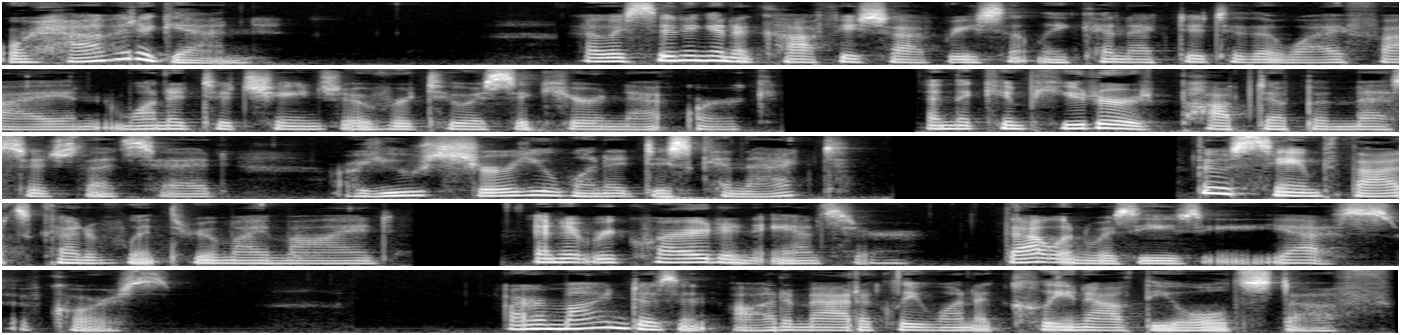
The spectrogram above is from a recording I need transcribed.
or have it again? I was sitting in a coffee shop recently connected to the Wi Fi and wanted to change over to a secure network. And the computer popped up a message that said, Are you sure you want to disconnect? Those same thoughts kind of went through my mind, and it required an answer. That one was easy. Yes, of course. Our mind doesn't automatically want to clean out the old stuff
